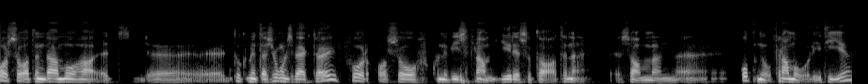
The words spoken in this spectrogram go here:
Også at en da må ha et dokumentasjonsverktøy for å kunne vise fram de resultatene som en oppnår framover i tida,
